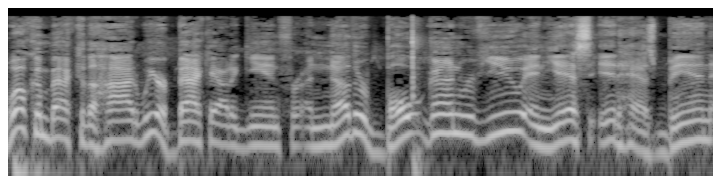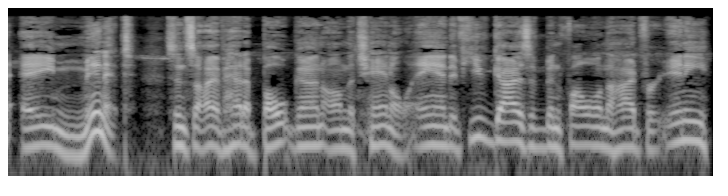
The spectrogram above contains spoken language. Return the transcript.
Welcome back to the hide. We are back out again for another bolt gun review. And yes, it has been a minute since I've had a bolt gun on the channel. And if you guys have been following the hide for any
